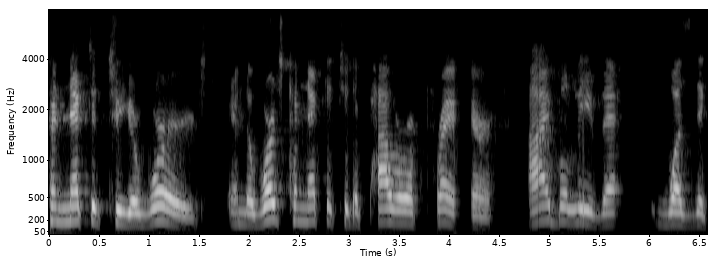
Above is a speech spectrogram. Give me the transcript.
connected to your words and the words connected to the power of prayer, I believe that was the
